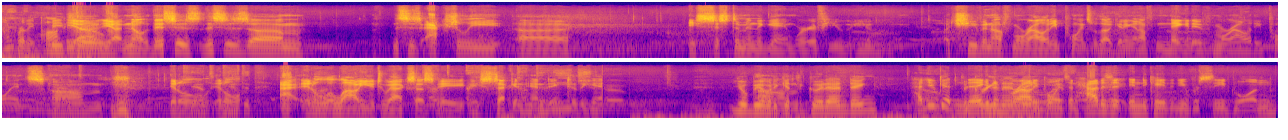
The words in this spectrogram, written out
I'm really popular. Yeah, yeah, no, this is this is um this is actually uh a system in the game where if you you achieve enough morality points without getting enough negative morality points, um, it'll it'll a- it'll allow you to access a, a second ending to the game. You'll be able to get Um, the good ending. How do you get negative morality ending? points, and how does it indicate that you've received one?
